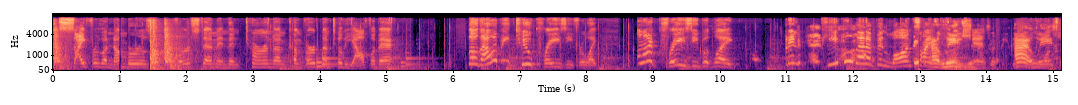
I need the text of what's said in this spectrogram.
decipher the numbers, reverse them, and then turn them, convert them to the alphabet. So that would be too crazy for like, well not crazy, but like But in people that have been long time At least- fans would be At least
